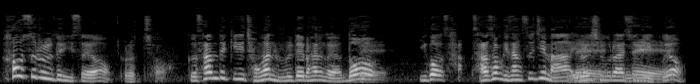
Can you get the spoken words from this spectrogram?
house rule들이 있어요. 그렇죠. 그 사람들끼리 정한 룰대로 하는 거예요. 너 네. 이거 사, 4석 이상 쓰지 마. 이런 네. 식으로 할 수도 네. 있고요.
